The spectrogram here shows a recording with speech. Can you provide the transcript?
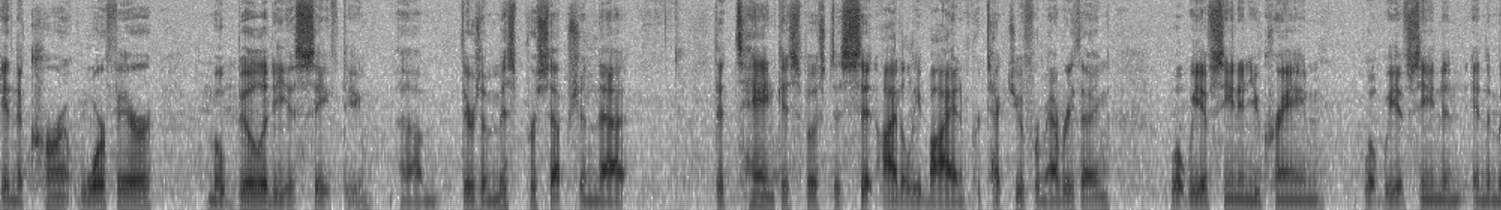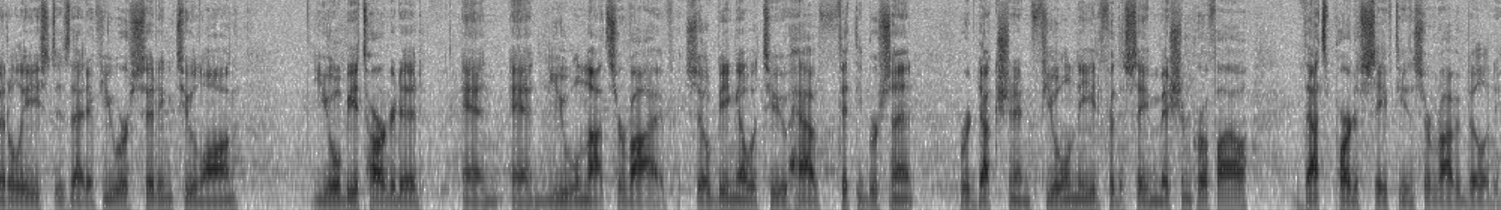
In the current warfare, mobility is safety. Um, there's a misperception that the tank is supposed to sit idly by and protect you from everything. What we have seen in Ukraine, what we have seen in, in the Middle East is that if you are sitting too long, you will be targeted and, and you will not survive. So being able to have 50% reduction in fuel need for the same mission profile, that's part of safety and survivability.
